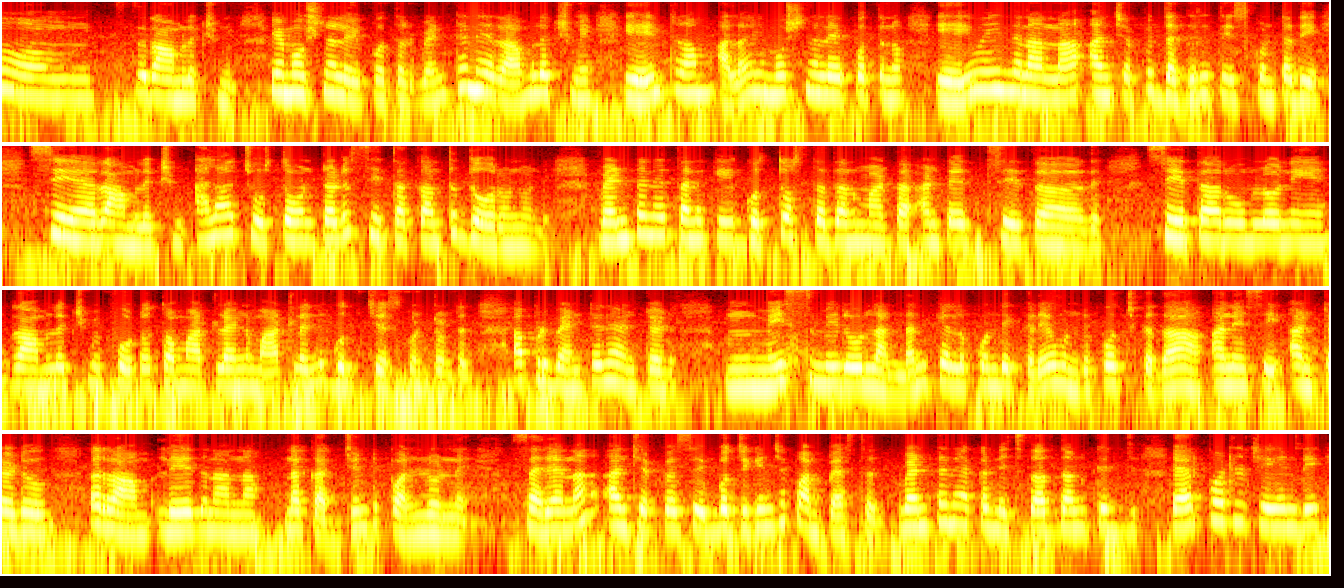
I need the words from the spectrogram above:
రామలక్ష్మి. ఎమోషనల్ అయిపోతాడు. వెంటనే రామలక్ష్మి ఏంటి రామ్ అలా ఎమోషనల్ అయిపోతున్నావు? ఏమైంది నాన్న? అని చెప్పి దగ్గరికి తీసుకుంటుంది సీ రామలక్ష్మి. అలా చూస్తూ ఉంటాడు సీతాకాంత్ దూరం నుండి. వెంటనే తనకి గుర్తొస్తుంది అనమాట అంటే సీత సీత రూమ్లోని రామలక్ష్మి ఫోటోతో మాట్లాడిన మాట్లాడి గుర్తు చేసుకుంటుంటుంది. అప్పుడు వెంటనే అంటాడు మిస్ మీరు లండన్కి వెళ్ళకుండా ఇక్కడే ఉండిపోవచ్చు కదా? అనేసి అంటాడు రా రామ్ లేదు నాన్న నాకు అర్జెంట్ పనులు ఉన్నాయి సరేనా? అని చెప్పేసి బుజ్జగించి పంపేస్తుంది. వెంటనే అక్కడ నిశ్చితార్థానికి ఏర్పాట్లు చేయండి.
